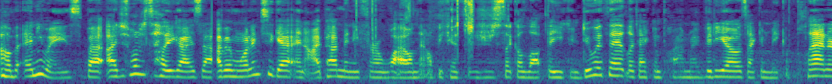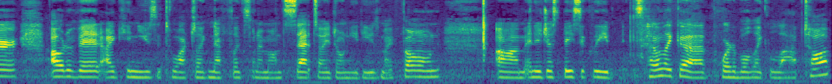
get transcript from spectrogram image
Um, but anyways, but I just wanted to tell you guys that I've been wanting to get an iPad mini for a while now because there's just like a lot that you can do with it. Like I can plan my videos, I can make a planner out of it, I can use it to watch like Netflix when I'm on set so I don't need to use my phone. Um, and it just basically it's kind of like a portable like laptop.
